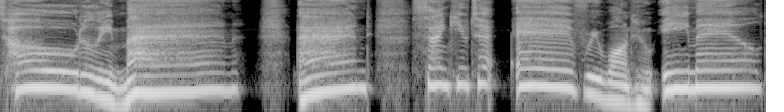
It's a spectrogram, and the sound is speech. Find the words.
Totally, man. And thank you to everyone who emailed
